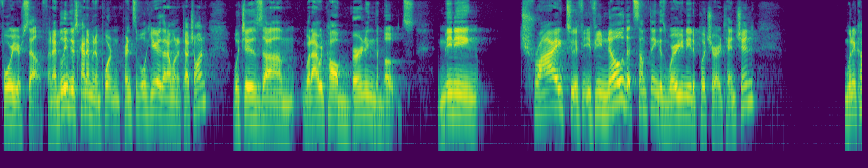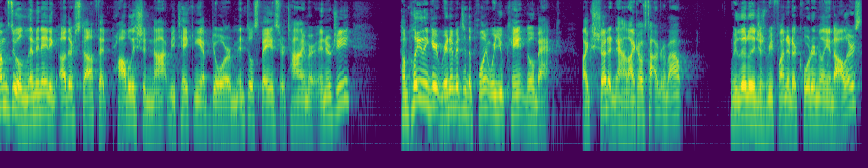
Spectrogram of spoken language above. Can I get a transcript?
for yourself. And I believe there's kind of an important principle here that I want to touch on, which is um, what I would call burning the boats, meaning try to, if, if you know that something is where you need to put your attention, when it comes to eliminating other stuff that probably should not be taking up your mental space or time or energy, completely get rid of it to the point where you can't go back. Like shut it down. Like I was talking about, we literally just refunded a quarter million dollars.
